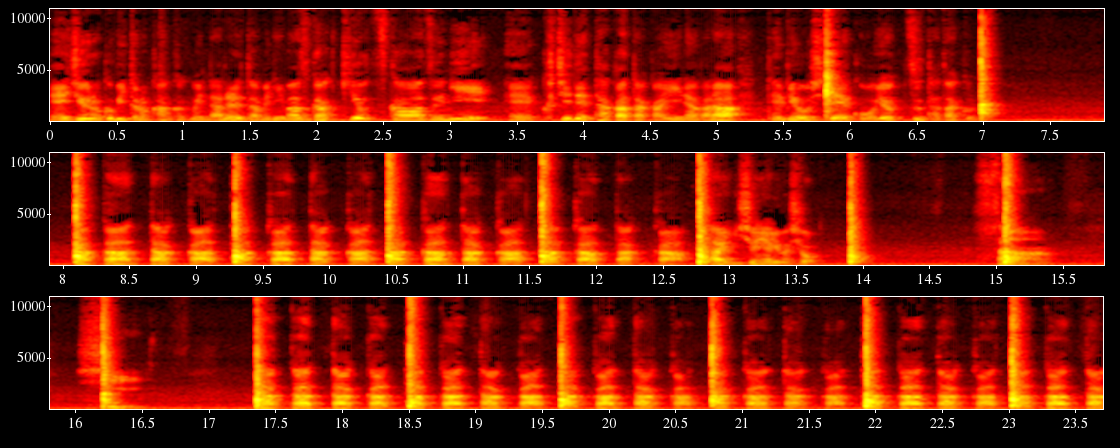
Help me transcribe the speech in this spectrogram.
えー、16ビートの感覚になれるためにまず楽器を使わずに、えー、口でタカタカ言いながら手拍子でこう4つ叩く。タカタカタカタカタカタカタカタカはい一緒にやりましょう。34タカタカタカタカタカタカタカタカタカタカタカタカ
